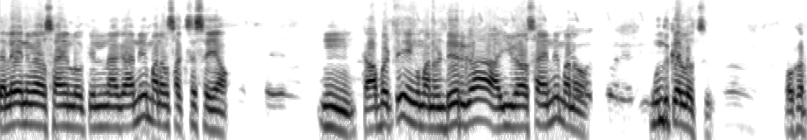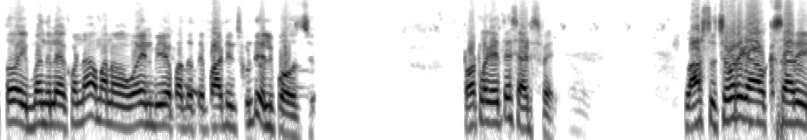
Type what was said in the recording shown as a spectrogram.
తెలియని వ్యవసాయంలోకి వెళ్ళినా గానీ మనం సక్సెస్ అయ్యాం కాబట్టి ఇంక మనం డేరుగా ఈ వ్యవసాయాన్ని మనం ముందుకెళ్ళొచ్చు. ఒకరితో ఇబ్బంది లేకుండా మనం ఓఎన్బిఏ పద్ధతి పాటించుకుంటూ వెళ్ళిపోవచ్చు. టోటల్గా అయితే సాటిస్ఫై లాస్ట్ చివరిగా ఒకసారి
